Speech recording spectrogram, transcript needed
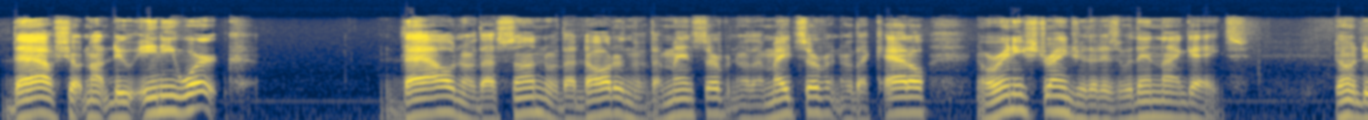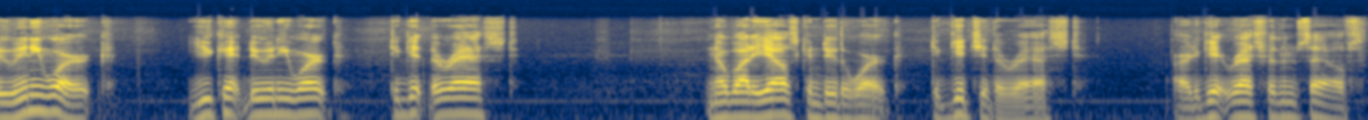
Thou shalt not do any work. Thou, nor thy son, nor thy daughter, nor thy manservant, nor thy maidservant, nor thy cattle, nor any stranger that is within thy gates. Don't do any work. You can't do any work to get the rest. Nobody else can do the work to get you the rest or to get rest for themselves.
